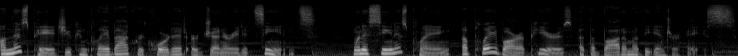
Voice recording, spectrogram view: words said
On this page, you can play back recorded or generated scenes. When a scene is playing, a play bar appears at the bottom of the interface.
